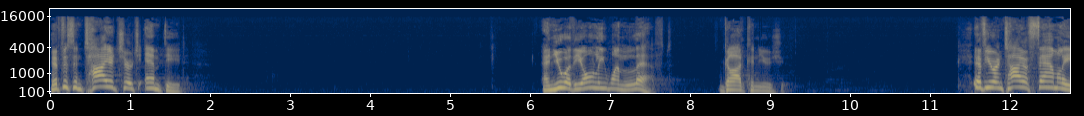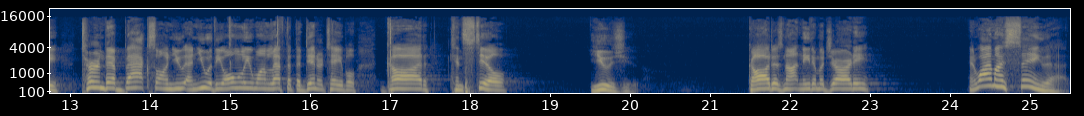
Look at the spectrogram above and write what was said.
If this entire church emptied, and you are the only one left, God can use you. If your entire family turned their backs on you and you were the only one left at the dinner table, God can still use you. God does not need a majority. And why am I saying that?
